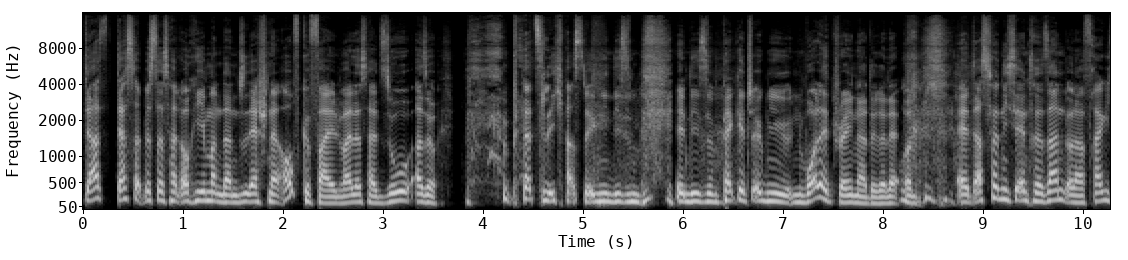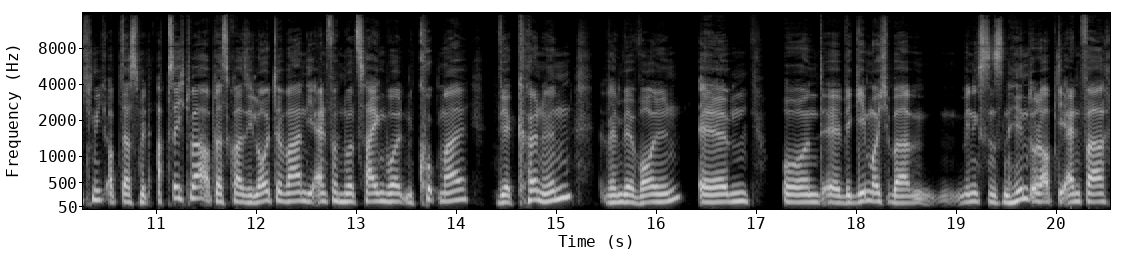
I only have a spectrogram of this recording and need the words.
das, deshalb ist das halt auch jemand dann sehr schnell aufgefallen, weil es halt so, also plötzlich hast du irgendwie in diesem, in diesem Package irgendwie einen Wallet Drainer drin. Und äh, das fand ich sehr interessant. Und da frage ich mich, ob das mit Absicht war, ob das quasi Leute waren, die einfach nur zeigen wollten, guck mal, wir können, wenn wir wollen, ähm, und äh, wir geben euch aber wenigstens einen Hint oder ob die einfach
